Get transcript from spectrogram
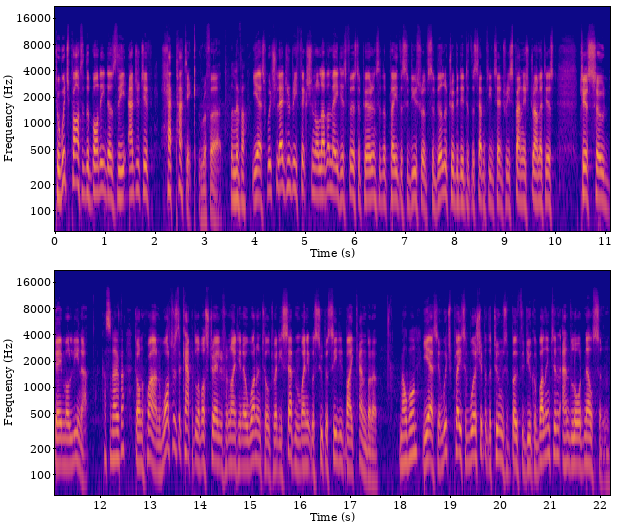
To which part of the body does the adjective hepatic refer? The liver. Yes, which legendary fictional lover made his first appearance in the play The Seducer of Seville, attributed to the 17th century Spanish dramatist Tirso de Molina? Casanova. Don Juan, what was the capital of Australia from 1901 until 27 when it was superseded by Canberra? Melbourne. Yes, in which place of worship are the tombs of both the Duke of Wellington and Lord Nelson?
